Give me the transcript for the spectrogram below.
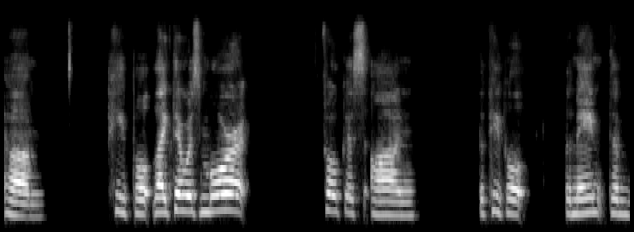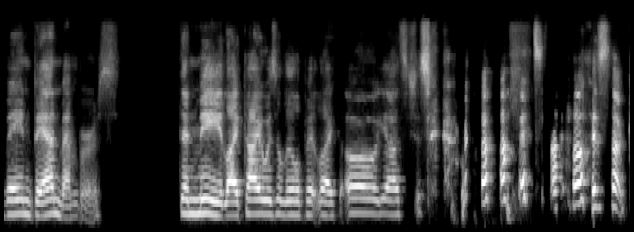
um, people like there was more focus on the people the main the main band members than me. Like I was a little bit like, oh yeah, it's just it's not, oh, it's not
